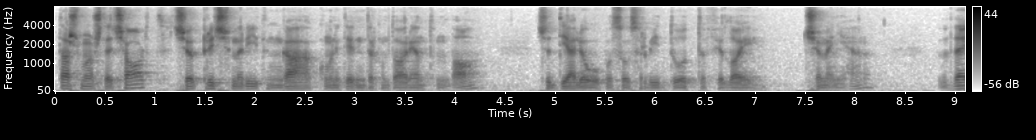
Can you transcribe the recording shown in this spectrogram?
Tashmë është e qartë që pritshmëritë nga komuniteti ndërkombëtar janë të mëdha, që dialogu Kosovë-Serbi duhet të fillojë që menjëherë dhe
